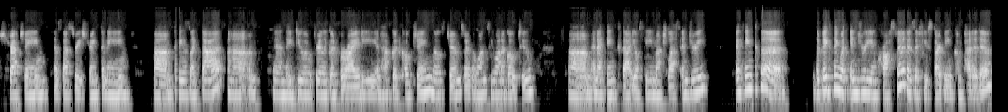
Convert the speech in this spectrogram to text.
stretching, accessory strengthening, um, things like that. Um, and they do a really good variety and have good coaching. Those gyms are the ones you want to go to. Um, and I think that you'll see much less injury. I think the the big thing with injury in CrossFit is if you start being competitive,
